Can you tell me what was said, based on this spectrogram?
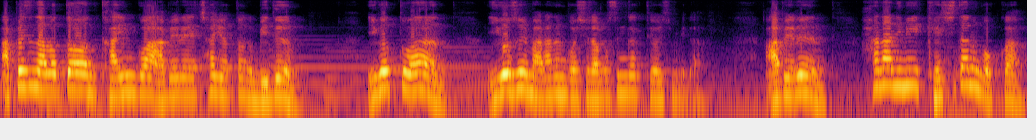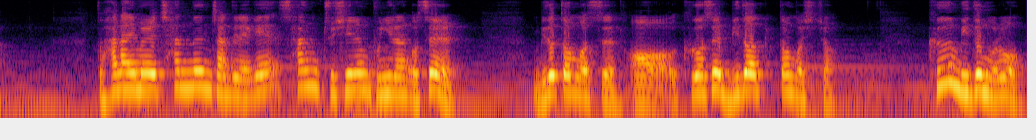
앞에서 나눴던 가인과 아벨의 차이였던 그 믿음, 이것 또한 이것을 말하는 것이라고 생각되어집니다. 아벨은 하나님이 계시다는 것과 또 하나님을 찾는 자들에게 상 주시는 분이라는 것을 믿었던 것은, 어, 그것을 믿었던 것이죠. 그 믿음으로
